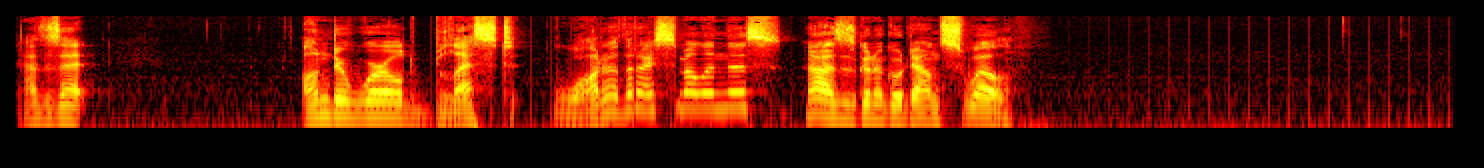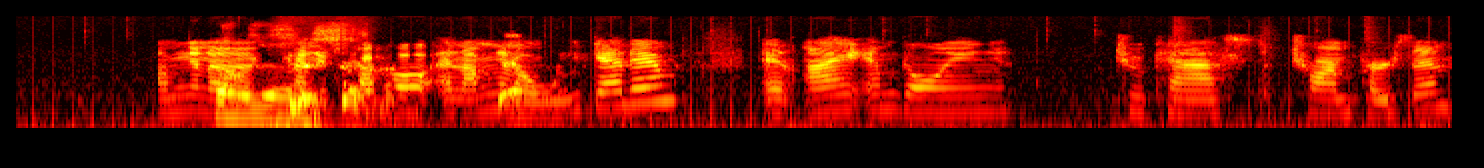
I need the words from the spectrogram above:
that's that underworld blessed water that I smell in this. Ah, this is gonna go down swell. I'm gonna Hell yeah. kind of chuckle and I'm gonna wink at him, and I am going to cast Charm Person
